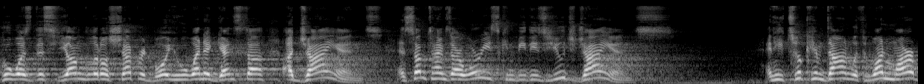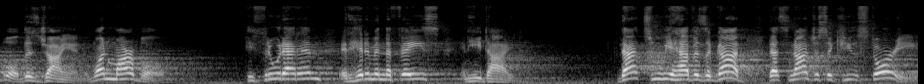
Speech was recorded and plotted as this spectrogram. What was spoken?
who was this young little shepherd boy who went against a, a giant. And sometimes our worries can be these huge giants. And he took him down with one marble, this giant, one marble. He threw it at him, it hit him in the face, and he died. That's who we have as a God. That's not just a cute story.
